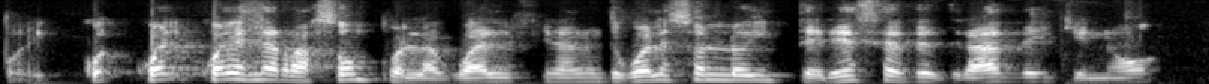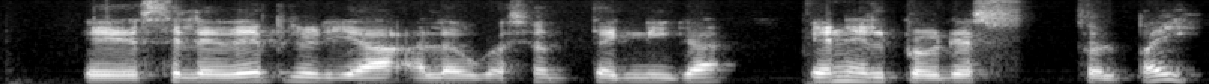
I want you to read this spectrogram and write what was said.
cuál, cuál, es la razón por la cual finalmente, cuáles son los intereses detrás de que no se le dé prioridad a la educación técnica en el progreso del país.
